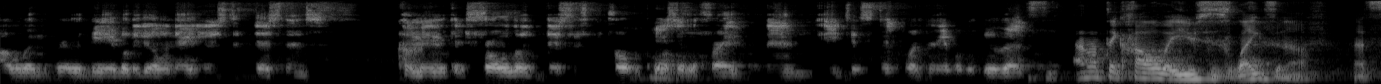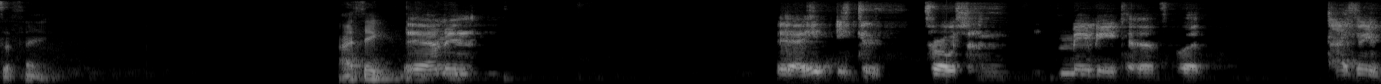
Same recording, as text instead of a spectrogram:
Holloway would really be able to go in there, use the distance, come in, control the distance, control the pace of the fight, and he just wasn't able to do that. I don't think Holloway uses legs enough. That's the thing. I think. Yeah, I mean, yeah, he, he could throw some, maybe he could have, but I think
